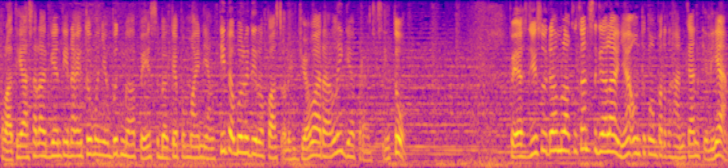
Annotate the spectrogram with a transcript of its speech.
Pelatih asal Argentina itu menyebut Mbappe sebagai pemain yang tidak boleh dilepas oleh jawara Liga Prancis itu. PSG sudah melakukan segalanya untuk mempertahankan Kylian.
